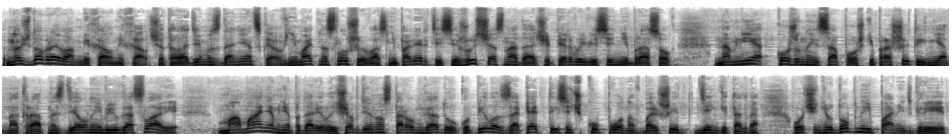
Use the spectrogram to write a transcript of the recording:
Ночь добрая вам, Михаил Михайлович. Это Вадим из Донецка. Внимательно слушаю вас. Не поверьте, сижу сейчас на даче, первый весенний бросок. На мне кожаные сапожки, прошитые неоднократно, сделанные в Югославии. Маманя мне подарила еще в 92 году. Купила за 5000 купонов. Большие деньги тогда. Очень удобно и память греет.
